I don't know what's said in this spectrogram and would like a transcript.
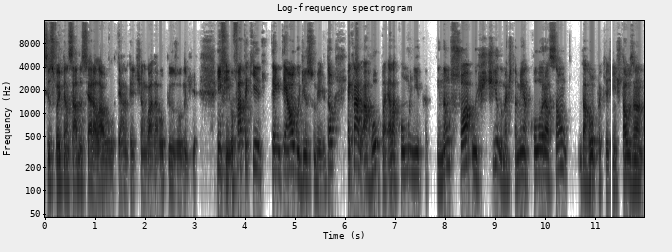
se isso foi pensado, se era lá o terno que ele tinha no guarda-roupa e usou no dia. Enfim, o fato é que tem, tem algo disso mesmo. Então, é claro, a roupa, ela comunica. E não só o estilo, mas também a coloração da roupa que a gente está usando.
